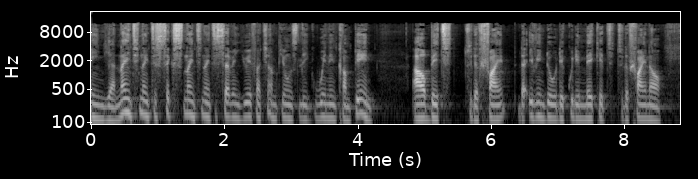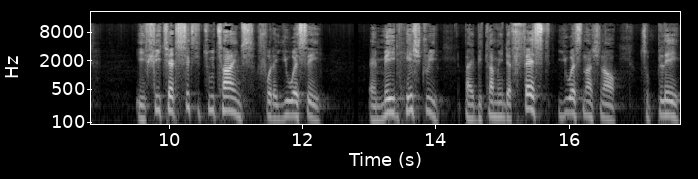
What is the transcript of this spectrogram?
in their 1996-1997 UEFA Champions League winning campaign, albeit to the final, that even though they couldn't make it to the final. He featured 62 times for the USA and made history by becoming the first US national to play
